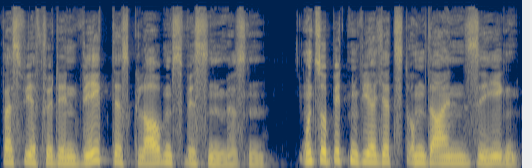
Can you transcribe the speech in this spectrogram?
was wir für den Weg des Glaubens wissen müssen. Und so bitten wir jetzt um deinen Segen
